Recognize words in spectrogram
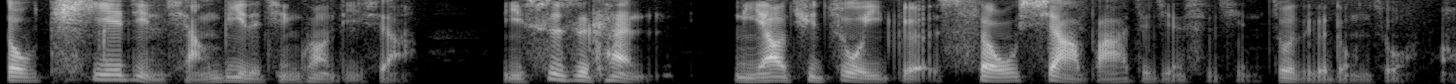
都贴紧墙壁的情况底下，你试试看。你要去做一个收下巴这件事情，做这个动作啊。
